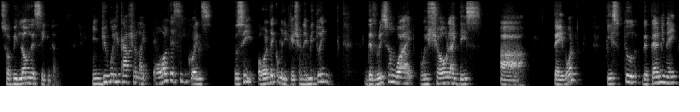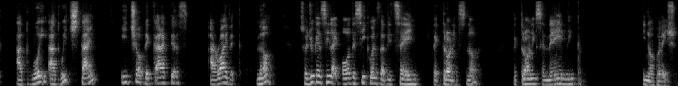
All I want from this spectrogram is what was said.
So below the signal. And you will capture like all the sequence to see all the communication in between. The reason why we show like this uh, table is to determine at, at which time each of the characters arrived, no? So you can see like all the sequence that it's saying electronics, no? Electronics enabling innovation,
